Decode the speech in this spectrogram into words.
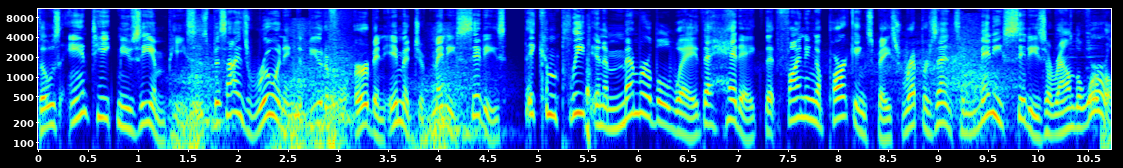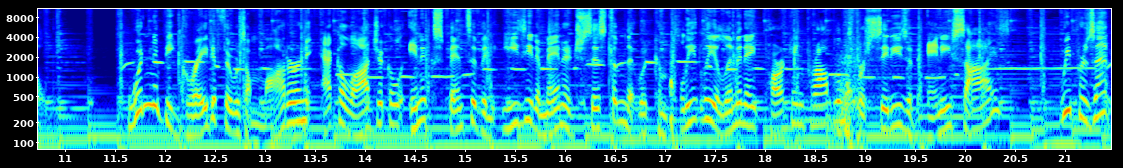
Those antique museum pieces, besides ruining the beautiful urban image of many cities, they complete in a memorable way the headache that finding a parking space represents in many cities around the world. Wouldn't it be great if there was a modern, ecological, inexpensive, and easy to manage system that would completely eliminate parking problems for cities of any size? We present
